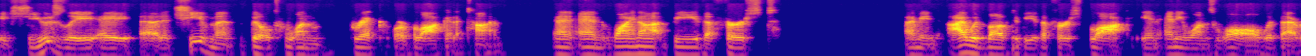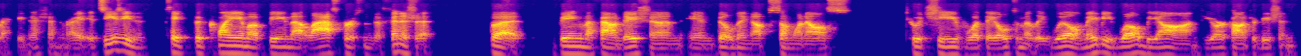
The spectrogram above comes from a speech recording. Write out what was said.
it's usually a an achievement built one brick or block at a time. And and why not be the first I mean, I would love to be the first block in anyone's wall with that recognition, right? It's easy to take the claim of being that last person to finish it, but being the foundation in building up someone else to achieve what they ultimately will, maybe well beyond your contribution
